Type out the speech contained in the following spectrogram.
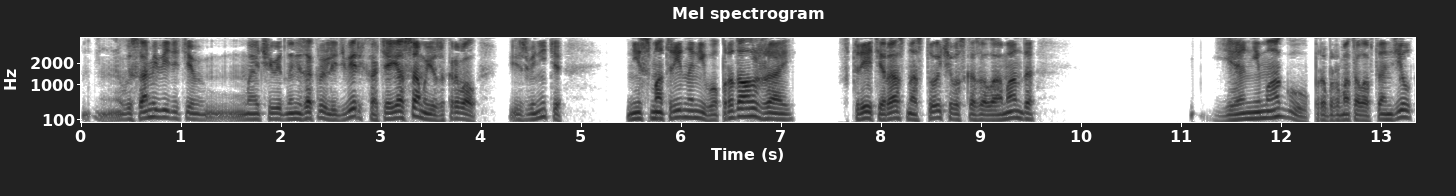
Вы сами видите, мы, очевидно, не закрыли дверь, хотя я сам ее закрывал. Извините. Не смотри на него, продолжай». В третий раз настойчиво сказала Аманда. «Я не могу», — пробормотал Автандил.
